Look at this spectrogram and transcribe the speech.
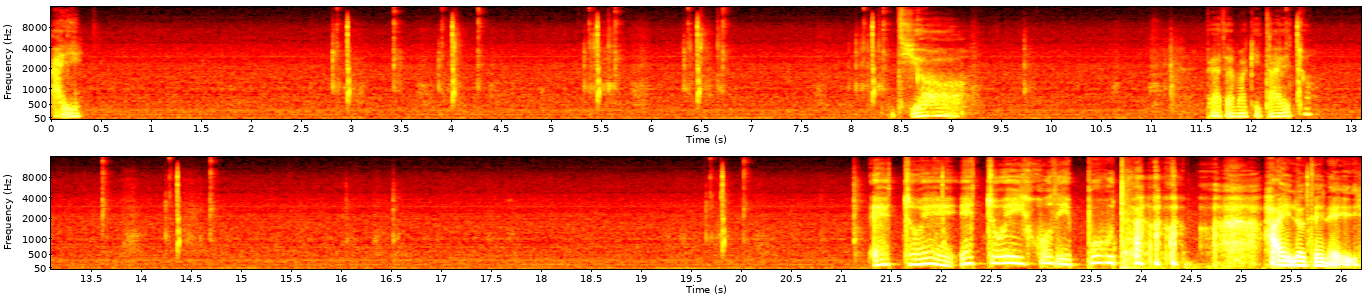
ahí. Dios. Espérate, vamos a quitar esto. Esto es, esto es, hijo de puta. Ahí lo tenéis.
